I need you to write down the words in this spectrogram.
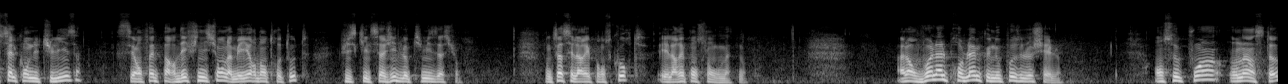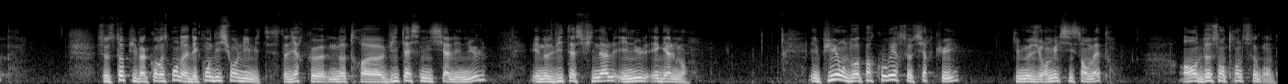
celle qu'on utilise, c'est en fait par définition la meilleure d'entre toutes, puisqu'il s'agit de l'optimisation. Donc ça, c'est la réponse courte et la réponse longue maintenant. Alors voilà le problème que nous pose le shell. En ce point, on a un stop, ce stop, il va correspondre à des conditions limites, c'est-à-dire que notre euh, vitesse initiale est nulle et notre vitesse finale est nulle également. Et puis, on doit parcourir ce circuit qui mesure 1600 mètres en 230 secondes.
